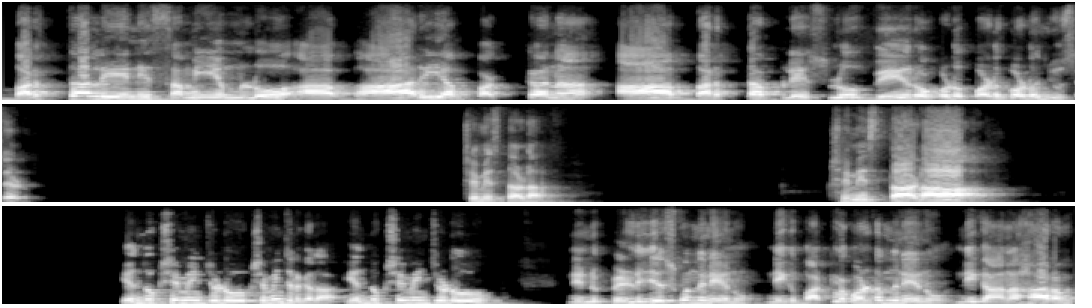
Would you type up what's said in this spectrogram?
భర్త లేని సమయంలో ఆ భార్య పక్కన ఆ భర్త ప్లేస్లో వేరొకడు పడుకోవడం చూశాడు. క్షమిస్తాడా? క్షమిస్తాడా? ఎందుకు క్షమించడు? క్షమించడు కదా. ఎందుకు క్షమించడు? నిన్ను పెళ్ళి చేసుకుంది నేను. నీకు బట్టలు కొంటుంది నేను. నీకు అనహారం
